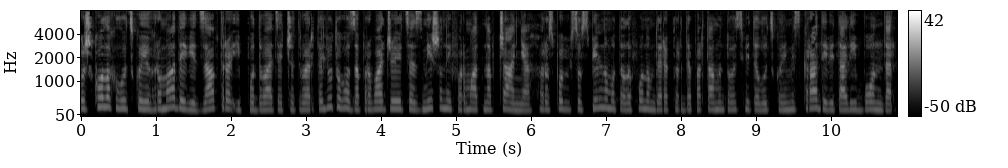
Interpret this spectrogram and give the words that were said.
У школах Луцької громади від завтра і по 24 лютого запроваджується змішаний формат навчання, розповів Суспільному телефоном директор департаменту освіти Луцької міськради Віталій Бондар.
